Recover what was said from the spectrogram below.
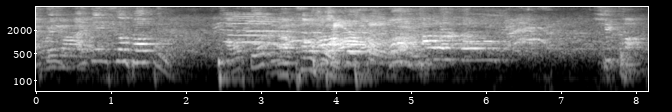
I think, I think so powerful. Powerful? Powerful. Powerful. Powerful hip hop.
